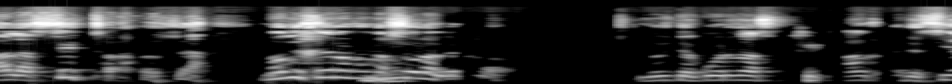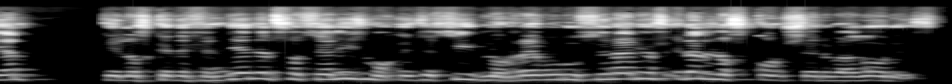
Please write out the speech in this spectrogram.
a la Z. O sea, no dijeron una sola verdad. ¿no te acuerdas? Ángel, decían que los que defendían el socialismo, es decir, los revolucionarios, eran los conservadores.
